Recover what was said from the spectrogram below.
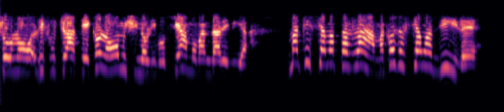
sono rifugiati economici, non li possiamo mandare via. Ma che stiamo a parlare? Ma cosa stiamo a dire?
